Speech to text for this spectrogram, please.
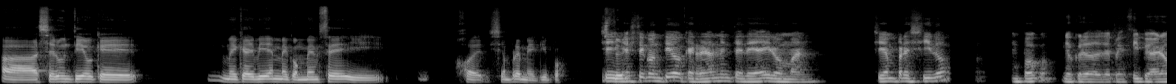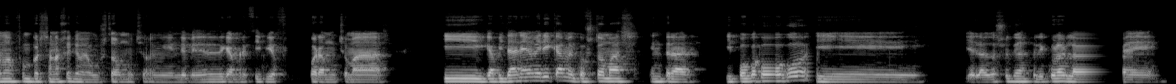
a ser un tío que me cae bien, me convence y, joder, siempre en mi equipo. Sí, Estoy- yo estoy contigo que realmente de Iron Man siempre he sido un poco, yo creo desde el principio, Iron Man fue un personaje que me gustó mucho, independiente de que al principio fuera mucho más... Y Capitán América me costó más entrar, y poco a poco, y, y en las dos últimas películas la, me,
